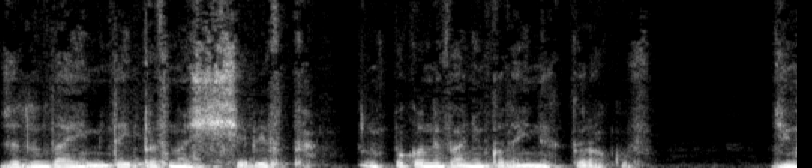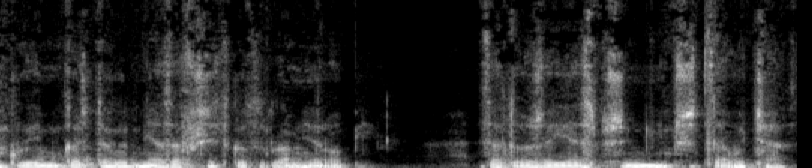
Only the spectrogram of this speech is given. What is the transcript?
że dodaje mi tej pewności siebie w, w pokonywaniu kolejnych kroków. Dziękuję Mu każdego dnia za wszystko, co dla mnie robi, za to, że jest przy mnie przez cały czas.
